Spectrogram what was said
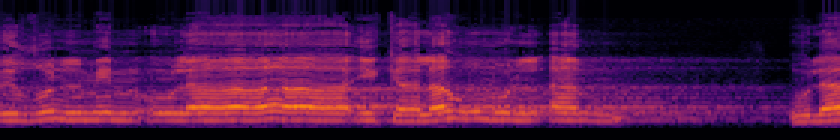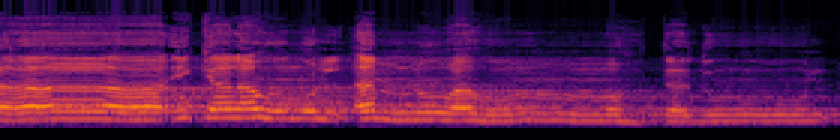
بظلم أولئك لهم الأمن أولئك لهم الأمن وهم مهتدون.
